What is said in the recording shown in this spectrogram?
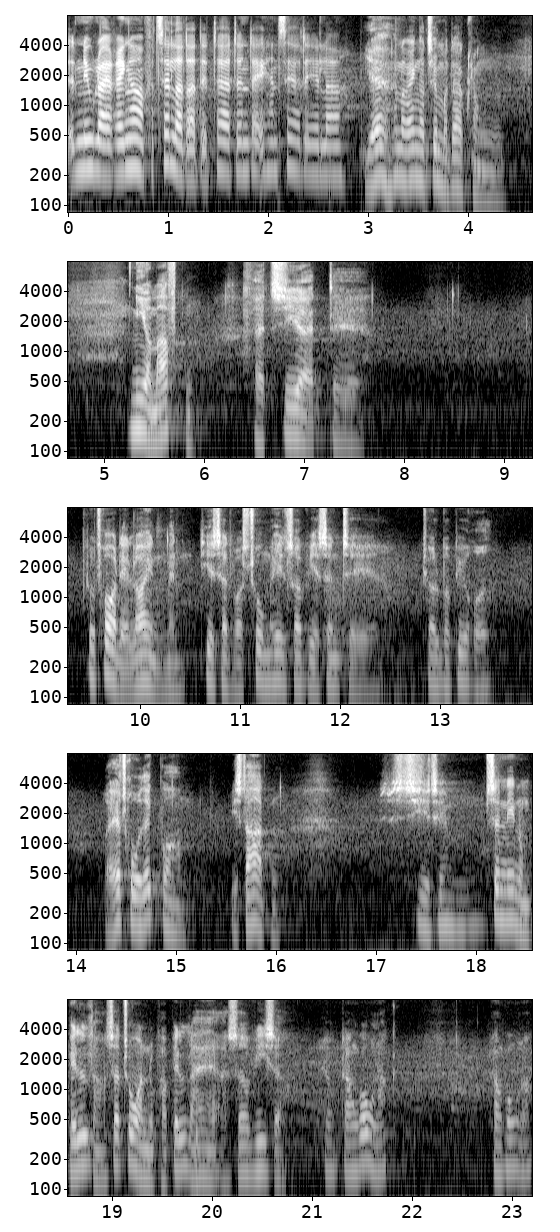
at Nikolaj ringer og fortæller dig det der den dag, han ser det? Eller? Ja, han ringer til mig der klokken 9 om aftenen, at siger, at øh, du tror, det er løgn, men de har sat vores to mails op, vi har sendt til Tjolber Byråd. Og jeg troede ikke på ham i starten. Så siger til ham, send lige nogle billeder. Så tog han et par billeder af, og så viser, jo, der er god nok. Der er god nok.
